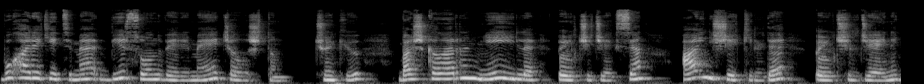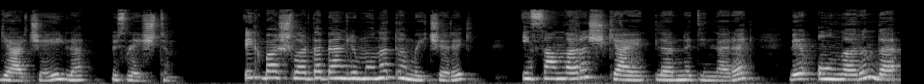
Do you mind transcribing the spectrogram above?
Bu hareketime bir son vermeye çalıştım. Çünkü başkalarının ne ile ölçeceksen aynı şekilde ölçüleceğini gerçeğiyle yüzleştim. İlk başlarda ben limonatamı içerek, insanların şikayetlerini dinlerek ve onların da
